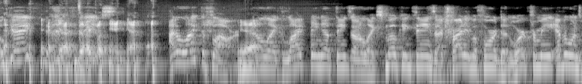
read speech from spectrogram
okay, yeah, exactly. Yeah. I don't like the flower. Yeah. I don't like lighting up things. I don't like smoking things. I tried it before. It doesn't work for me. Everyone's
